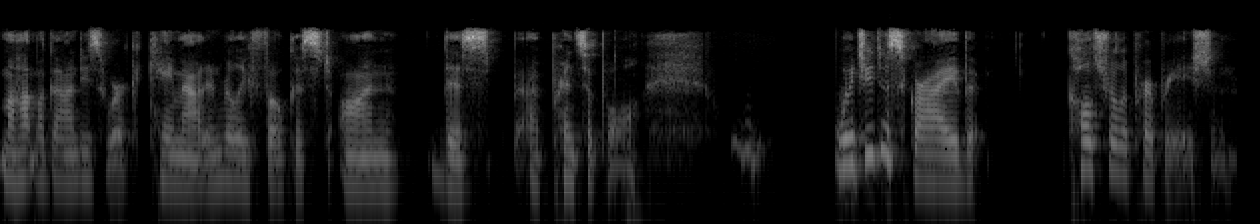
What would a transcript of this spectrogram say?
Mahatma Gandhi's work, came out and really focused on this uh, principle. Would you describe cultural appropriation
